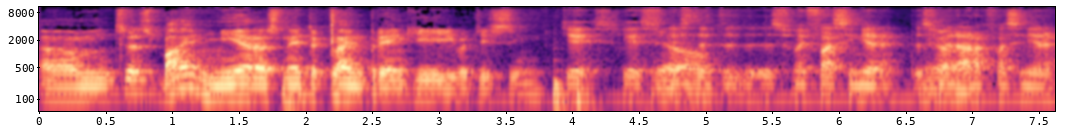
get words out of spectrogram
ehm um, so is baie meer as net 'n klein prentjie wat jy sien. Yes, yes, Ja. yes, dit, dit is vir my fascinerend. Dit is vir my Ja. regtig fascinerend.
